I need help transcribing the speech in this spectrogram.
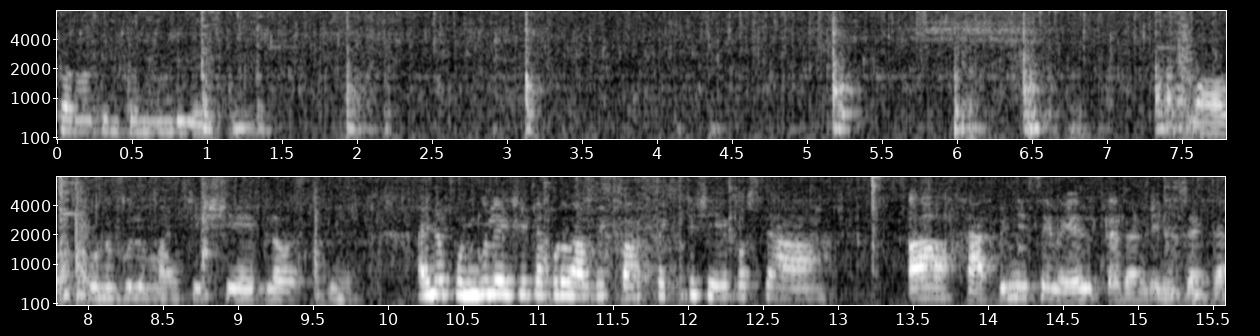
తర్వాత ఇంకా నిండి వేసుకుందాం. పునుగులు మంచి షేప్లో వస్తుంది. అయినా పునుగులు వేసేటప్పుడు అవి పర్ఫెక్ట్ షేప్ వస్తే ఆ ఆ హ్యాపీనెస్సే వేరు కదండి నిజంగా.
